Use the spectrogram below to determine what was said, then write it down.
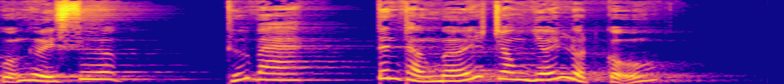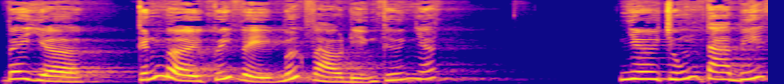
của người xưa. Thứ ba, tinh thần mới trong giới luật cũ. Bây giờ, kính mời quý vị bước vào điểm thứ nhất như chúng ta biết,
